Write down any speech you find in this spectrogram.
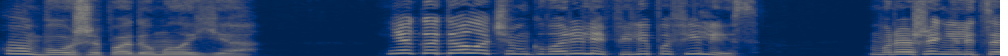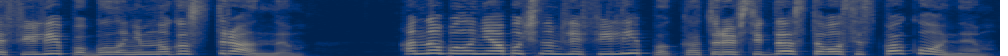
«О боже», — подумала я. Я гадала, о чем говорили Филипп и Фелис. Выражение лица Филиппа было немного странным. Оно было необычным для Филиппа, который всегда оставался спокойным.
